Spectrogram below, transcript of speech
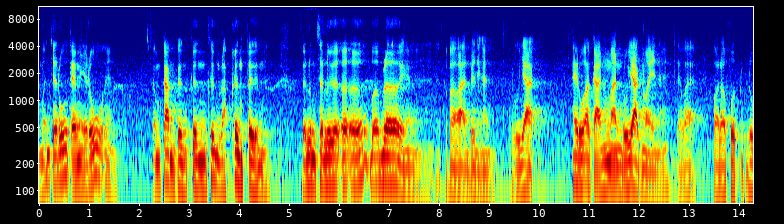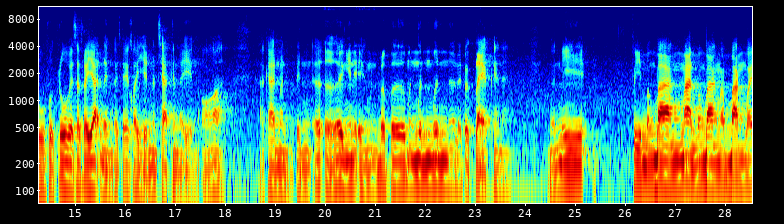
เหมือนจะรู้แต่ไม่รู้กำก้ำกึ่งกึ่งครึ่งหลับครึ่งตื่นสลึมสลือเออเออเบลอเบลอ ภาวะเป็นอย่างนั้น รู้ยาก ให้รู้อาการของมันรู้ยากหน่อยนะ แต่ว่าพอเราฝึกดูฝึกรู้ไปสักระยะหนึ่ง ก็จะค่อยเห็นมันชัดขึ้นมาเอง อ๋อ อาการมันเป็นเออเอออย่างนี้เอง มันเบอเบอมันมึนมึนอะไรแปลกๆเนี่ยนะ เหมือนมีฟิล์มบางๆ ม่านบางๆ มาบังไว้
